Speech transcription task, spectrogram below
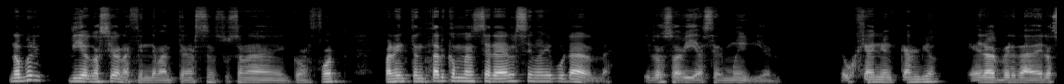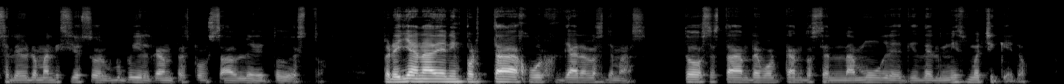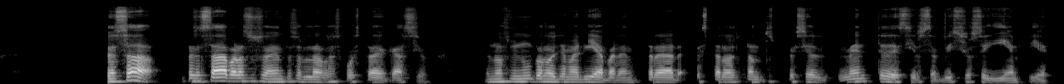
No perdía ocasión a fin de mantenerse en su zona de confort para intentar convencer a Elsa y manipularla, y lo sabía hacer muy bien. Eugenio, en cambio, era el verdadero cerebro malicioso del grupo y el gran responsable de todo esto. Pero ya a nadie le importaba juzgar a los demás. Todos estaban revolcándose en la mugre del mismo chiquero. Pensaba, pensaba para sus adentros en la respuesta de Casio. En unos minutos lo llamaría para entrar, estar al tanto especialmente de si el servicio seguía en pie.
